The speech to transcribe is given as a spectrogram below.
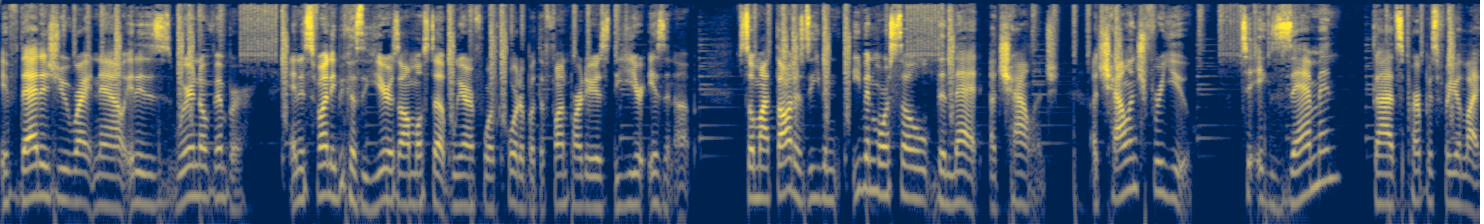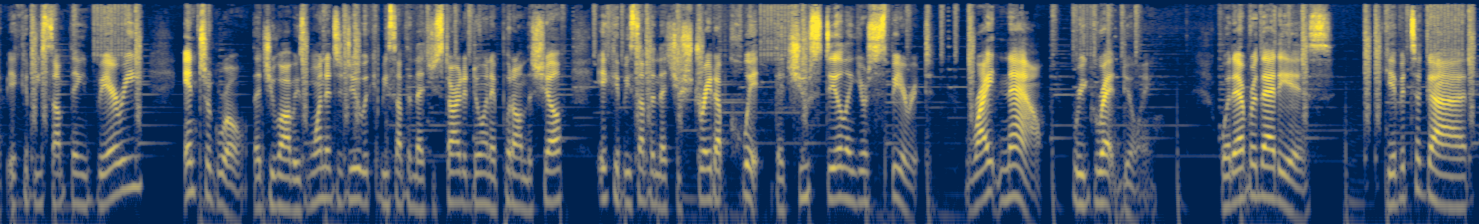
If that is you right now, it is, we're in November. And it's funny because the year is almost up. We are in fourth quarter, but the fun part is the year isn't up. So my thought is even even more so than that, a challenge. A challenge for you to examine God's purpose for your life. It could be something very integral that you've always wanted to do. It could be something that you started doing and put on the shelf. It could be something that you straight up quit, that you still in your spirit right now regret doing. Whatever that is, give it to God,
